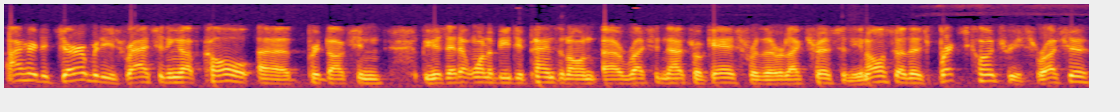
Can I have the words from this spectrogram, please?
I heard that Germany's ratcheting up coal uh, production because they don't want to be dependent on uh, Russian natural gas for their electricity, and also those BRICS countries, Russia.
